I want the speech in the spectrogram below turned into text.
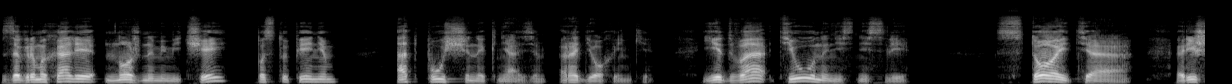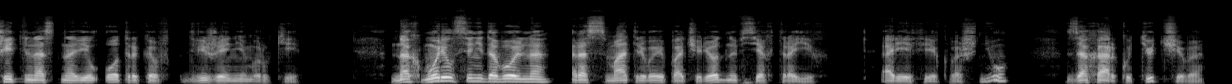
загромыхали ножными мечей по ступеням, отпущены князем, радехоньки. Едва тиуна не снесли. «Стойте!» — решительно остановил отроков движением руки. Нахмурился недовольно, рассматривая поочередно всех троих. Арефия Квашню, Захарку Тютчева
